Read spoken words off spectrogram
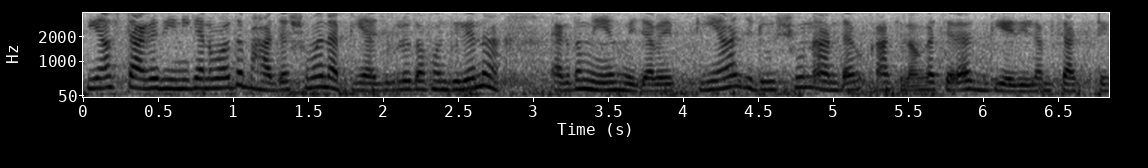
পেঁয়াজটা আগে দিইনি কেন বলতো? ভাজার সময় না পেঁয়াজগুলো তখন দিলে না একদম ইয়ে হয়ে যাবে। পেঁয়াজ, রসুন আর দেখো কাঁচা লঙ্কা চেরা দিয়ে দিলাম চারটে।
